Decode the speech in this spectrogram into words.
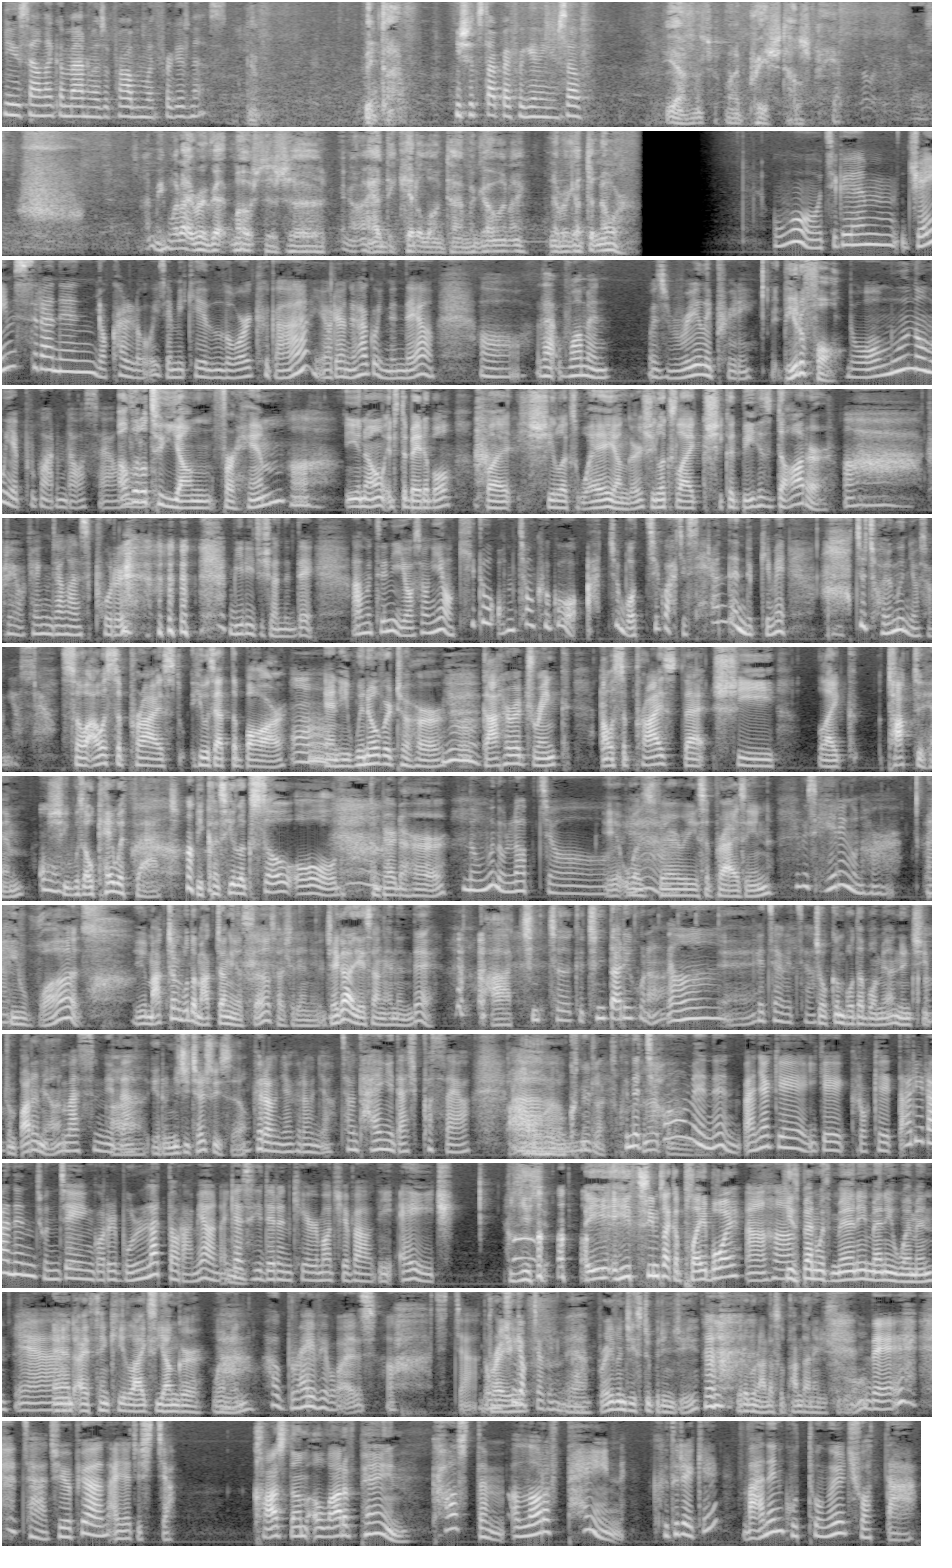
You sound like a man who has a problem with forgiveness. Yeah. Big time. You should start by forgiving yourself. Yeah, that's what my priest tells me. I mean, what I regret most is, uh, you know, I had the kid a long time ago and I never got to know her. 오, 지금 제임스라는 역할로 이제 미키 로크가 열연을 하고 있는데요. 어, that woman was really pretty. Beautiful. 너무너무 예쁘고 아름다웠어요. A little too young for him. You know, it's debatable, but she looks way younger. She looks like she could be his daughter. 아, 그래요. 굉장한 스포를 미리 주셨는데. 아무튼 이 여성이요. 키도 엄청 크고 아주 멋지고 아주 세련된 느낌의 아주 젊은 여성이었어요. So I was surprised. He was at the bar and he went over to her, got her a drink. I was surprised that she like talked to him. She was okay with that because he looked so old compared to her. 너무 놀랍죠. It was Yeah. very surprising. He was hitting on her. He was. 이 막장보다 막장이었어요, 사실은. 제가 예상했는데, 아, 진짜 그 친딸이구나. 아, 네. 그쵸, 그쵸. 조금 보다 보면 눈치 좀 빠르면. 맞습니다. 아, 이런 눈치챌 수 있어요. 그럼요, 그럼요. 참 다행이다 싶었어요. 아우, 큰일 났죠. 근데 큰일 날 처음에는 만약에 이게 그렇게 딸이라는 존재인 거를 몰랐더라면 I guess he didn't care much about the age. he, he seems like a playboy. Uh-huh. He's been with many, many women. Yeah. And I think he likes younger women. How brave he was. 아, 진짜 너무 brave. 충격적입니다. Yeah, brave인지 stupid인지 여러분 알아서 판단해 주시고. 네. 자, 주요 표현 알려주시죠. Caused them a lot of pain. caused them a lot of pain. 그들에게 많은 고통을 주었다.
